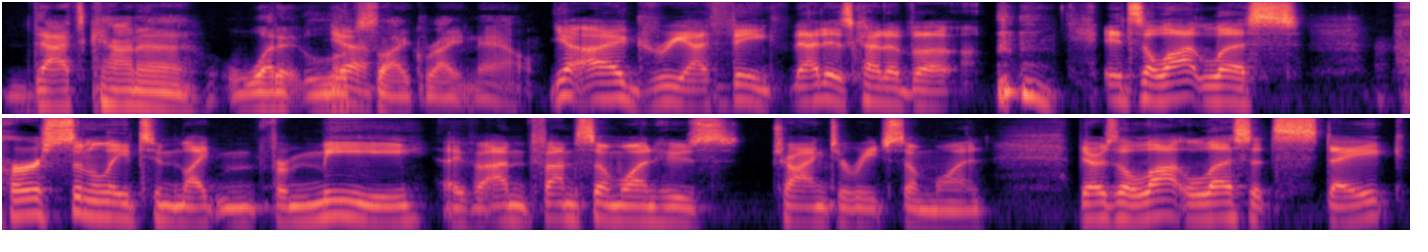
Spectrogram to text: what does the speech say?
that's kind of what it looks Yeah. like right now Yeah, I agree. I think that is kind of a. it's a lot less personally to like for me. If I'm if I'm someone who's trying to reach someone, there's a lot less at stake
